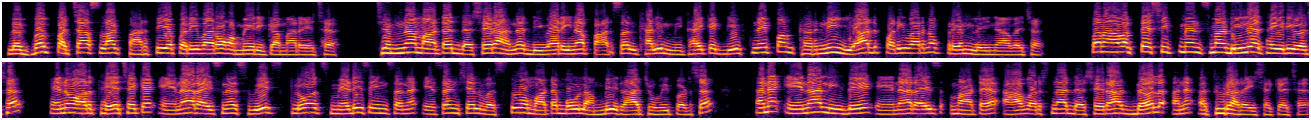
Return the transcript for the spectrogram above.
લગભગ પચાસ લાખ ભારતીય પરિવારો અમેરિકામાં રહે છે. જેમના માટે દશેરા અને દિવાળીના પાર્સલ ખાલી મીઠાઈ કે ગિફ્ટ નહીં, પણ ઘરની યાદ પરિવારનો પ્રેમ લઈને આવે છે. પણ આ વખતે શિપમેન્ટ્સમાં ડીલે થઈ રહ્યો છે. એનો અર્થ એ છે કે એનઆરઆઈસને સ્વીટ્સ ક્લોથ્સ મેડિસિન્સ અને એસેન્શિયલ વસ્તુઓ માટે બહુ લાંબી રાહ જોવી પડશે. અને એના લીધે એનઆરઆઈસ માટે આ વર્ષના દશેરા ડલ અને અધૂરા રહી શકે છે.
